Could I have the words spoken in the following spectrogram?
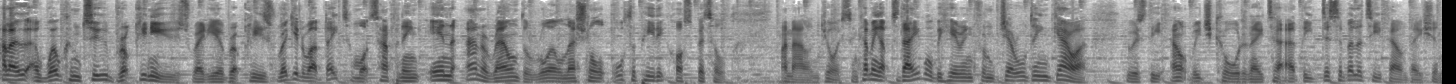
Hello and welcome to Brockley News, Radio Brockley's regular update on what's happening in and around the Royal National Orthopaedic Hospital. I'm Alan Joyce, and coming up today, we'll be hearing from Geraldine Gower, who is the outreach coordinator at the Disability Foundation,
